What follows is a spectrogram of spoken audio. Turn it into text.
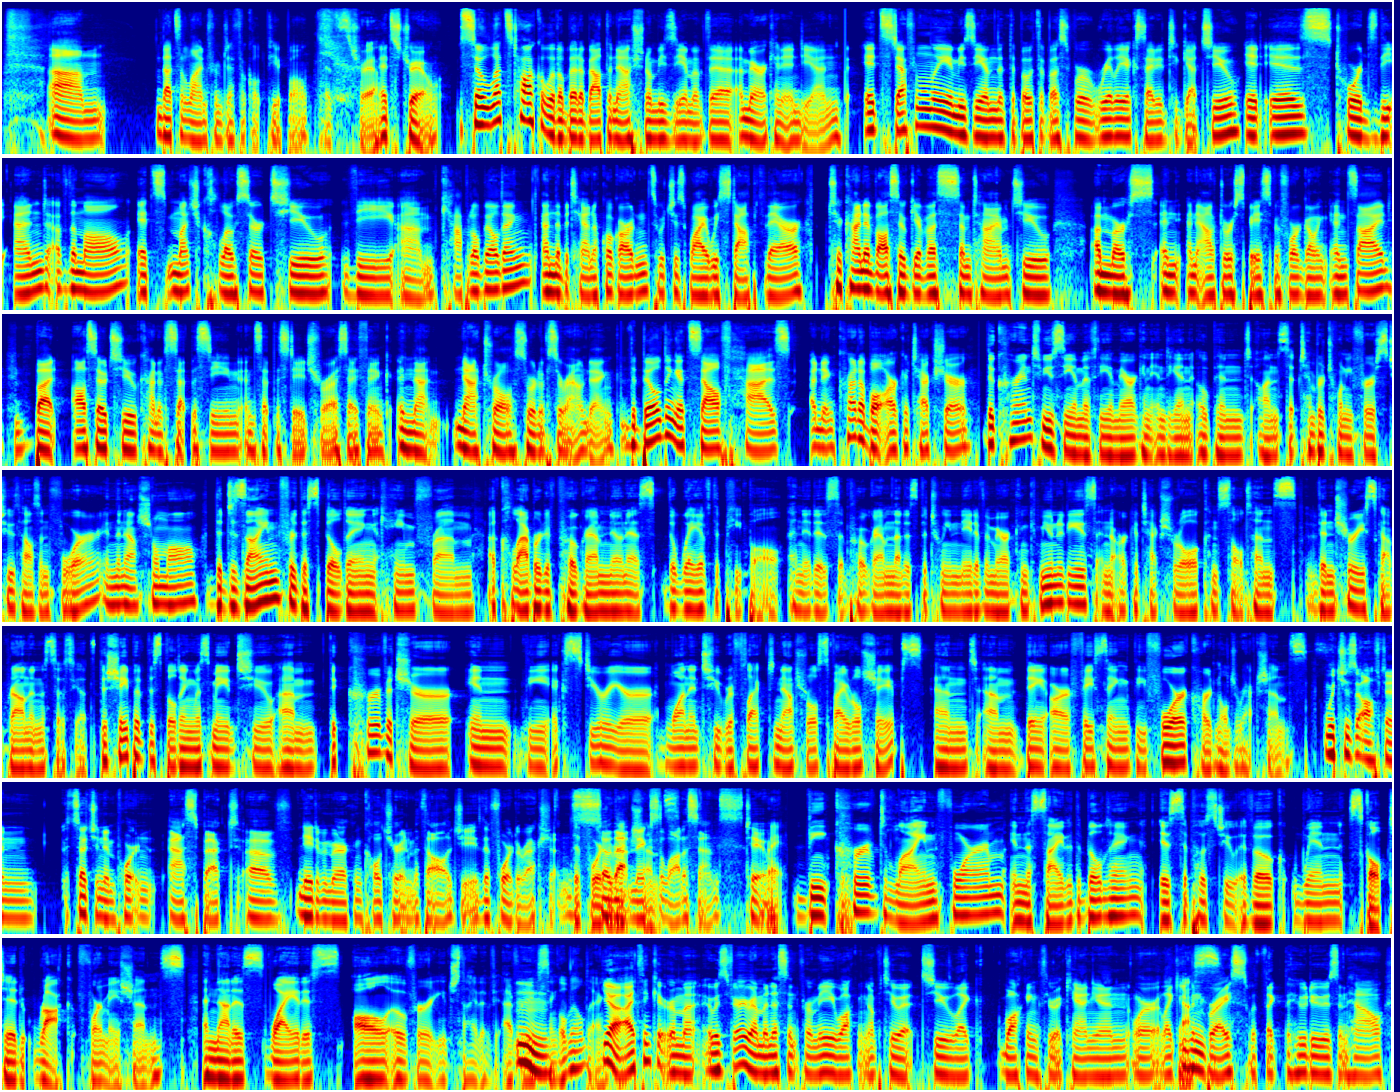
um, that's a line from Difficult People. It's true. It's true. So let's talk a little bit about the National Museum of the American Indian. It's definitely a museum that the both of us were really excited to get to. It is towards the end of the mall. It's much closer to the um, Capitol building and the Botanical Gardens, which is why we stopped there to kind of also give us some time to immerse in an outdoor space before going inside, but also to kind of set the scene and set the stage for us, I think, in that natural sort of surrounding. The building itself has an incredible architecture. The current Museum of the American Indian opened on September 21st, 2004, in the National Mall. The design for this building came from a collaborative program known as The Way of the People, and it is a program that is between Native American communities and architectural consultants Venturi, Scott Brown, and Associates. The shape of this building was made to um, the curvature in the exterior wanted to reflect natural spiral shapes, and um, they are facing the four cardinal directions. which is often such an important aspect of Native American culture and mythology, the four directions. The four so that makes a lot of sense too. Right. The curved line form in the side of the building is supposed to evoke wind sculpted rock formations. And that is why it is all over each side of every Mm. single building. Yeah, I think it remi- it was very reminiscent for me walking up to it to like walking through a canyon or like even Bryce with like the hoodoos and how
